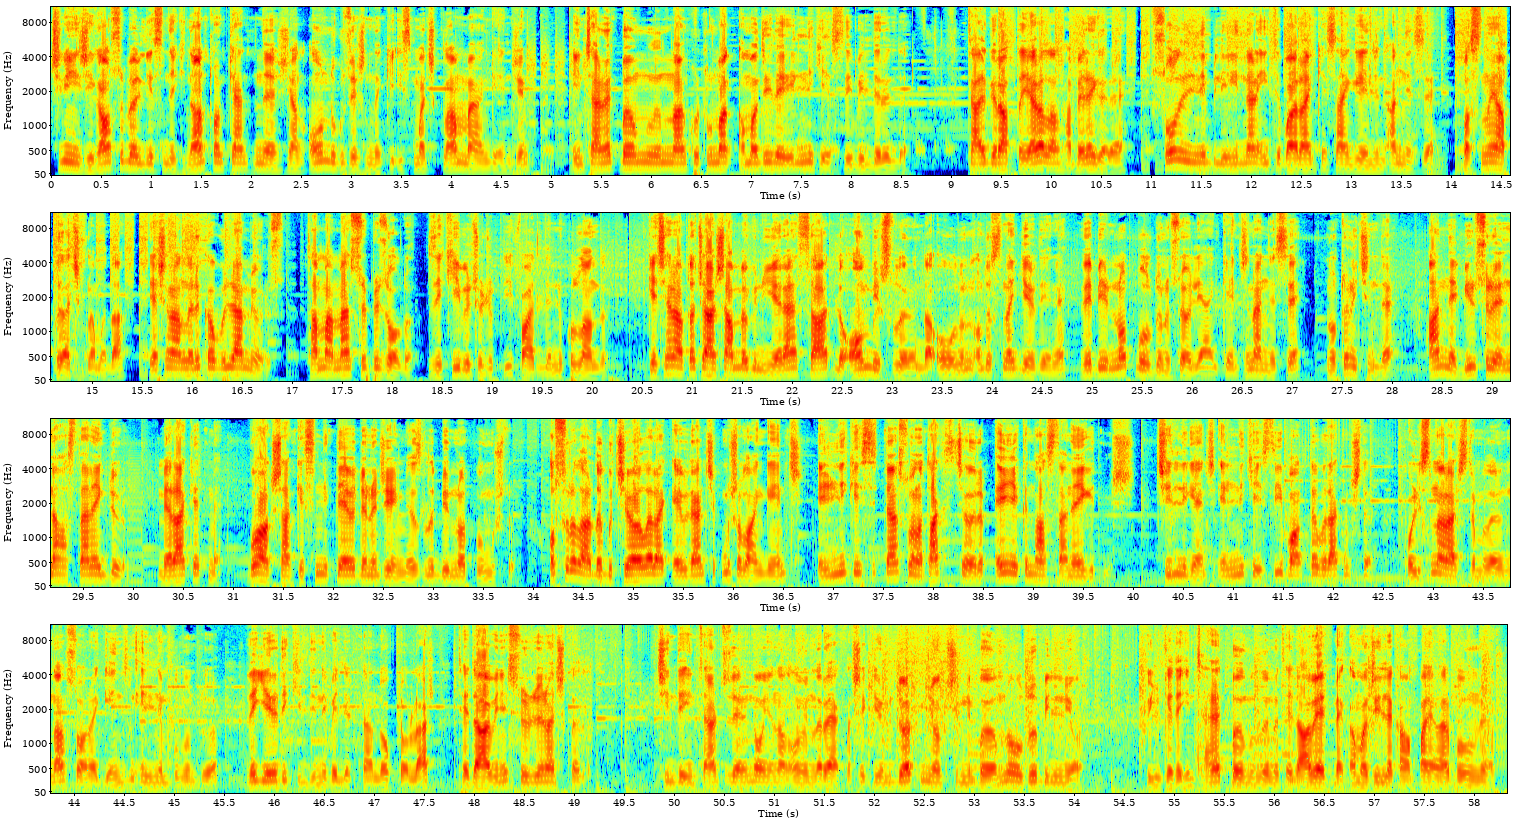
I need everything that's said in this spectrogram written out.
Çin'in Jiangsu bölgesindeki Nanton kentinde yaşayan 19 yaşındaki ismi açıklanmayan gencin internet bağımlılığından kurtulmak amacıyla elini kestiği bildirildi. Telgraf'ta yer alan habere göre sol elini bileğinden itibaren kesen gencin annesi basına yaptığı açıklamada yaşananları kabullenmiyoruz. Tamamen sürpriz oldu. Zeki bir çocuktu ifadelerini kullandı. Geçen hafta çarşamba günü yerel saatle 11 sularında oğlunun odasına girdiğini ve bir not bulduğunu söyleyen gencin annesi notun içinde Anne bir süreliğine hastaneye gidiyorum. Merak etme. Bu akşam kesinlikle eve döneceğim yazılı bir not bulmuştu. O sıralarda bıçağı alarak evden çıkmış olan genç, elini kestikten sonra taksi çağırıp en yakın hastaneye gitmiş. Çilli genç elini kestiği bankta bırakmıştı. Polisin araştırmalarından sonra gencin elinin bulunduğu ve geri dikildiğini belirten doktorlar tedavinin sürdüğünü açıkladı. Çin'de internet üzerinde oynanan oyunlara yaklaşık 24 milyon kişinin bağımlı olduğu biliniyor. Ülkede internet bağımlılığını tedavi etmek amacıyla kampanyalar bulunuyor.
